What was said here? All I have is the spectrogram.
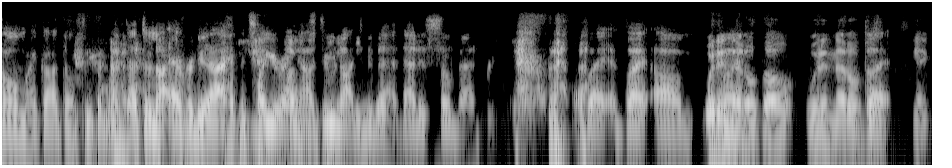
Oh my God! Don't do them like that. Do not ever do that. I have to tell you right now. Do not do that. That is so bad for you. but but um. Wooden but, nettle though. Wooden nettle doesn't but, stink.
